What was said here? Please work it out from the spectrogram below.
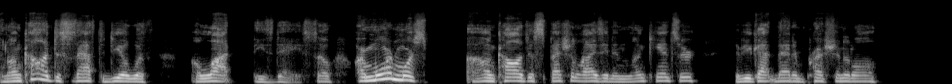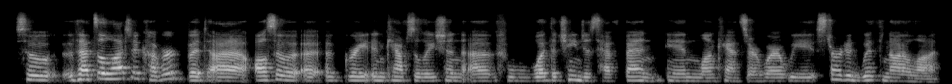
an oncologist has to deal with a lot these days. So, are more and more oncologist specializing in lung cancer. Have you got that impression at all? So that's a lot to cover, but uh, also a, a, great encapsulation of what the changes have been in lung cancer, where we started with not a lot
